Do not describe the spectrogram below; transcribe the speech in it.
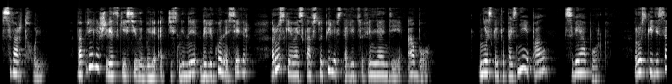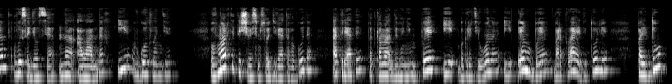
Свартхольм. В апреле шведские силы были оттеснены далеко на север, русские войска вступили в столицу Финляндии Або. Несколько позднее пал Свеоборг. Русский десант высадился на Аландах и в Готланде. В марте 1809 года отряды под командованием П. И. Багратиона и М. Б. Барклая Детоли по льду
